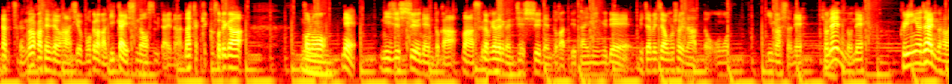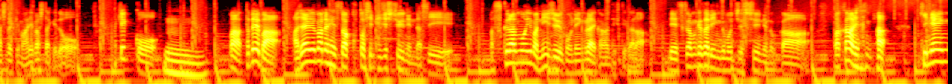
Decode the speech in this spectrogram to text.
なんですか、野中先生の話を僕らが理解し直すみたいな、なんか結構それが、このね、20周年とか、まあ、スクラムギャザリングが10周年とかっていうタイミングで、めちゃめちゃ面白いなと思いましたね。去年のね、クリーンアジャイルの話の時もありましたけど、結構、うん。まあ、例えば、アジャイルマヌフェストは今年20周年だし、まあ、スクラムも今25年ぐらいかなってきてから、で、スクラムギャザリングも10周年とか、まあ、かなりなんか、記念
